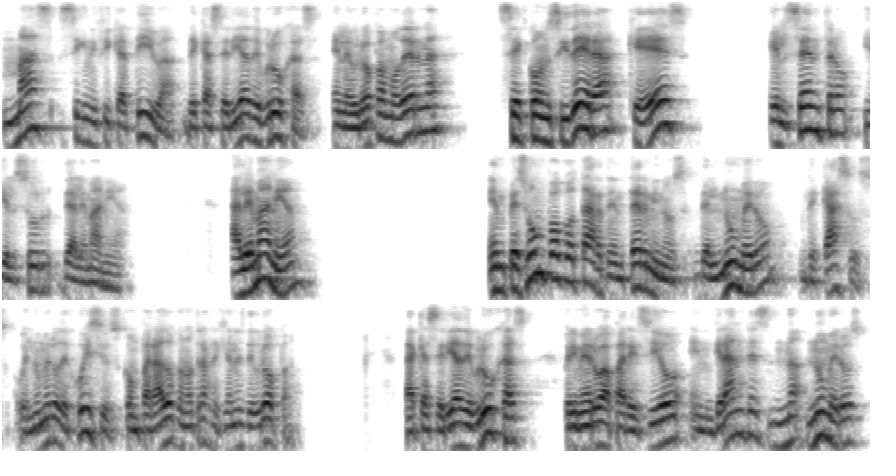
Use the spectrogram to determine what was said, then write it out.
más significativa de cacería de brujas en la Europa moderna se considera que es el centro y el sur de Alemania. Alemania empezó un poco tarde en términos del número de casos o el número de juicios comparado con otras regiones de Europa. La cacería de brujas primero apareció en grandes números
